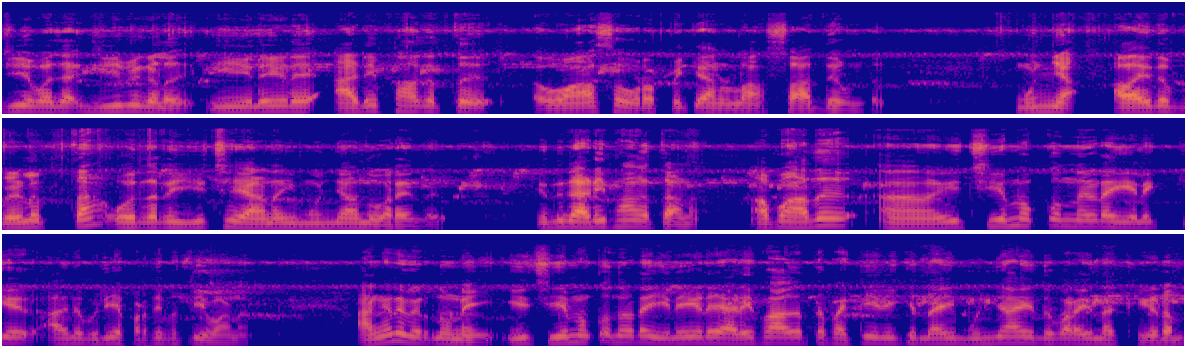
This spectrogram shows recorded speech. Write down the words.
ജീവ ജീവജ ജീവികൾ ഈ ഇലയുടെ അടിഭാഗത്ത് വാസം ഉറപ്പിക്കാനുള്ള സാധ്യതയുണ്ട്. മുഞ്ഞ അതായത് വെളുത്ത ഒരുതരം ഈച്ചയാണ് ഈ മുഞ്ഞ എന്ന് പറയുന്നത്. ഇതിന്റെ അടിഭാഗത്താണ്. അപ്പോൾ അത് ഈ ചീമക്കൊന്നയുടെ ഇലയ്ക്ക് അതിന് വലിയ പ്രതിപത്യമാണ് അങ്ങനെ വരുന്നുണ്ടെങ്കിൽ ഈ ചീമക്കൊന്നയുടെ ഇലയുടെ അടിഭാഗത്ത് പറ്റിയിരിക്കുന്ന ഈ മുഞ്ഞ എന്ന് പറയുന്ന കീടം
